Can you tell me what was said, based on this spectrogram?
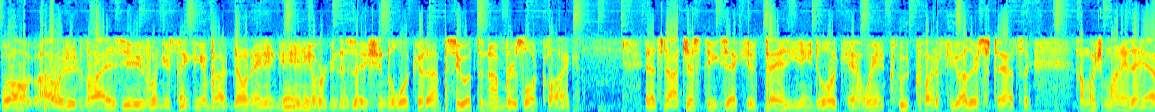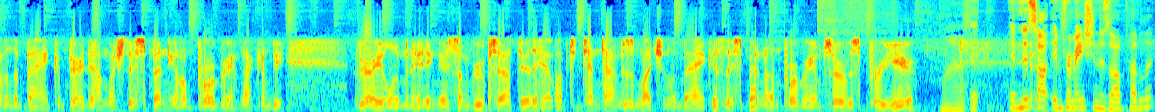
Well, I would advise you when you're thinking about donating to any organization to look it up, see what the numbers look like. And it's not just the executive pay that you need to look at. We include quite a few other stats, like how much money they have in the bank compared to how much they're spending on program. That can be very illuminating. There's some groups out there that have up to 10 times as much in the bank as they spend on program service per year. Wow. And this all, information is all public?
